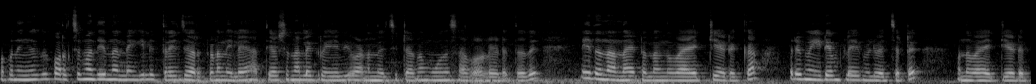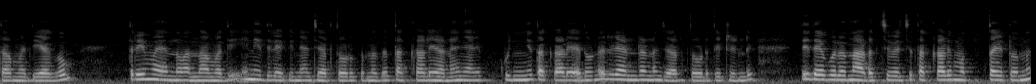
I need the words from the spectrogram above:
അപ്പോൾ നിങ്ങൾക്ക് കുറച്ച് മതി എന്നുണ്ടെങ്കിൽ ഇത്രയും ചേർക്കണമെന്നില്ല. അത്യാവശ്യം നല്ല ഗ്രേവി വേണമെന്ന് വെച്ചിട്ടാണ് മൂന്ന് സവോള എടുത്തത്. ഇനി ഇത് നന്നായിട്ടൊന്ന് അങ്ങ് വഴറ്റിയെടുക്കുക ഒരു മീഡിയം ഫ്ലെയിമിൽ വെച്ചിട്ട് ഒന്ന് വഴറ്റിയെടുത്താൽ മതിയാകും. ഇത്രയും വയന്ന് വന്നാൽ മതി. ഇനി ഇതിലേക്ക് ഞാൻ ചേർത്ത് കൊടുക്കുന്നത് തക്കാളിയാണ്. ഞാൻ കുഞ്ഞ് തക്കാളി ആയതുകൊണ്ട് ഒരു രണ്ടെണ്ണം ചേർത്ത് കൊടുത്തിട്ടുണ്ട്. ഇത് ഇതേപോലെ ഒന്ന് അടച്ച് വെച്ച് തക്കാളി മൊത്തമായിട്ടൊന്ന്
